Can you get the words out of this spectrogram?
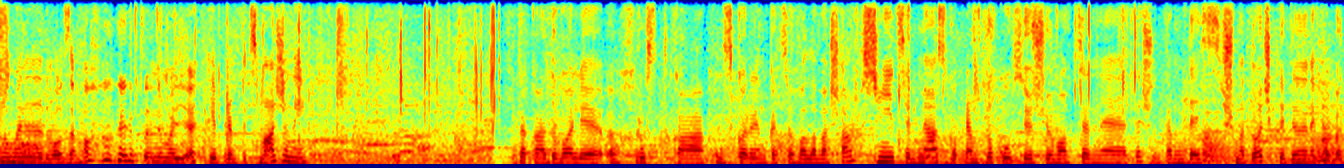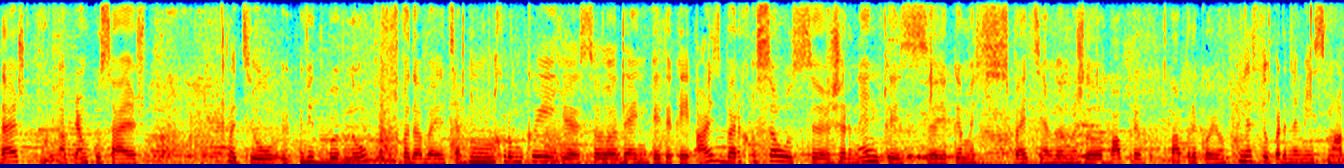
Ну, ми не на двох замовили, це не моє. Такий прям підсмажений. Така доволі е, хрустка скоринка цього лаваша. Шніцель, м'яско, прям прокусуєш його. Це не те, що там десь шматочки, ти на них попадаєш, а прям кусаєш. Оцю відбивну подобається. Хрумкий, солоденький такий айсберг. Соус жирненький з якимись спеціями, можливо, папри, паприкою. Не супер на мій смак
